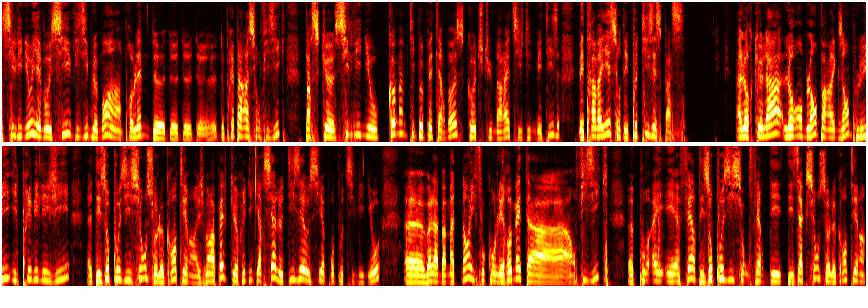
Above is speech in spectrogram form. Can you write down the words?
Silvino, il y avait aussi visiblement un problème de préparation physique parce que Silvino, comme un petit peu Peter Boss, coach, tu m'arrêtes si je dis une bêtise, mais travaillait sur des petits espaces. Alors que là, Laurent Blanc, par exemple, lui, il privilégie euh, des oppositions sur le grand terrain. Et je me rappelle que Rudy Garcia le disait aussi à propos de Silvino. Euh, voilà, bah maintenant, il faut qu'on les remette à, en physique euh, pour et, et à faire des oppositions, faire des, des actions sur le grand terrain.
